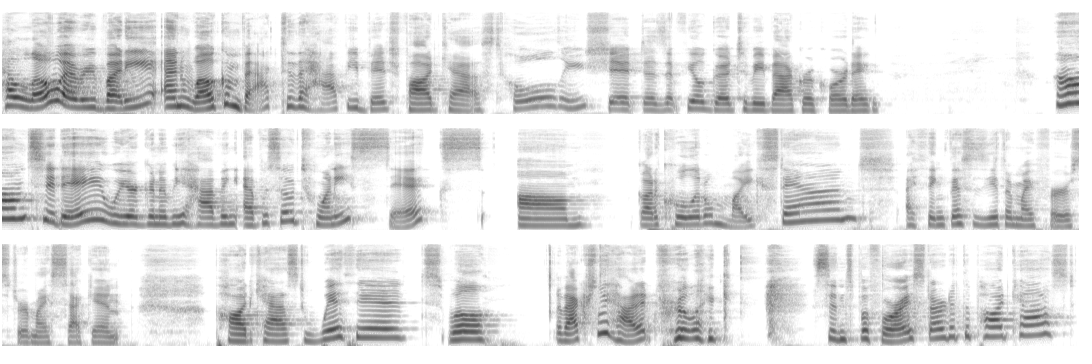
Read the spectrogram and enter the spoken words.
Hello, everybody, and welcome back to the Happy Bitch podcast. Holy shit, does it feel good to be back recording? Um, today we are going to be having episode 26. Um, got a cool little mic stand. I think this is either my first or my second podcast with it. Well, I've actually had it for like since before I started the podcast,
